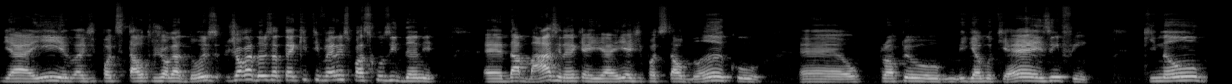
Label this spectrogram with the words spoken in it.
e aí a gente pode citar outros jogadores, jogadores até que tiveram espaço com o Zidane é, da base, né? Que aí, a gente pode citar o Blanco, é, o próprio Miguel Gutierrez, enfim, que não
